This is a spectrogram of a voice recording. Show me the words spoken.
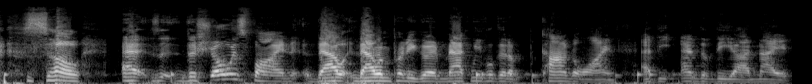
So the show is fine. That that went pretty good. Mac Lethal did a conga line at the end of the uh, night,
